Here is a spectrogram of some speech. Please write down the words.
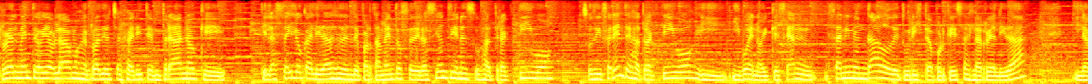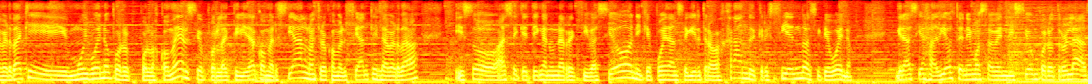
realmente hoy hablábamos en Radio Chajarí temprano que, que las seis localidades del departamento Federación tienen sus atractivos, sus diferentes atractivos y, bueno, y que se han, se inundado de turistas porque esa es la realidad. Y la verdad que muy bueno por, por los comercios, por la actividad comercial, nuestros comerciantes, la verdad, eso hace que tengan una reactivación y que puedan seguir trabajando y creciendo. Así que bueno, gracias a Dios tenemos esa bendición por otro lado.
